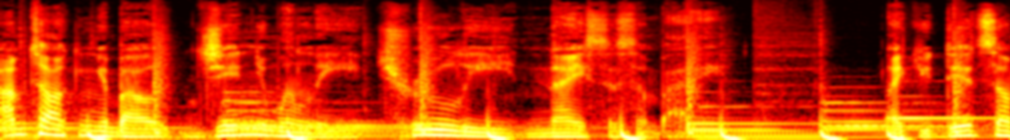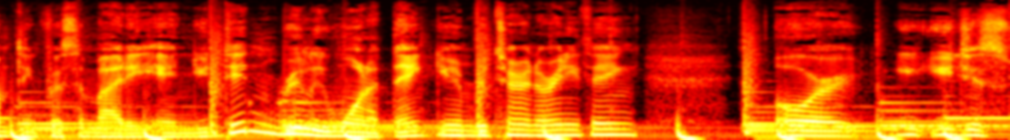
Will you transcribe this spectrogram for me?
I'm talking about genuinely, truly nice to somebody. Like you did something for somebody and you didn't really want to thank you in return or anything, or you, you just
